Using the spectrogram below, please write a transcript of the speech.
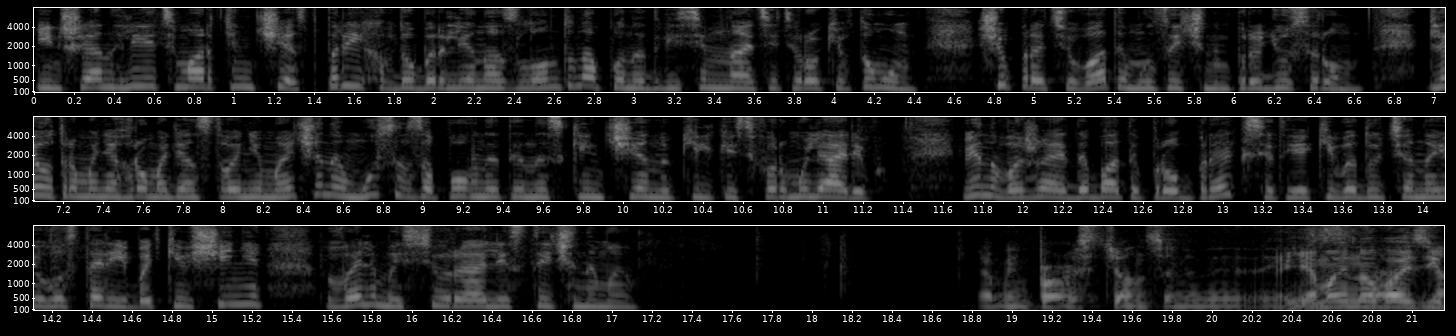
Інший англієць Мартін Чест переїхав до Берліна з Лондона понад 18 років тому, щоб працювати музичним продюсером. Для отримання громадянства Німеччини мусив заповнити нескінченну кількість формулярів. Він вважає дебати про Брексіт, які ведуться на його старій батьківщині, вельми сюрреалістичними. Я маю на увазі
